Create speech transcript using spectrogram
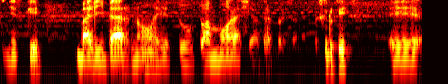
tenías que validar ¿no? Eh, tu, amor hacia otra persona. Pues creo que eh,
